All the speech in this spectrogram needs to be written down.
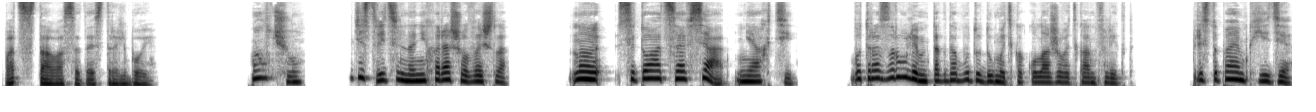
подстава с этой стрельбой. Молчу. Действительно, нехорошо вышло. Но ситуация вся не ахти. Вот разрулим, тогда буду думать, как улаживать конфликт. Приступаем к еде.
